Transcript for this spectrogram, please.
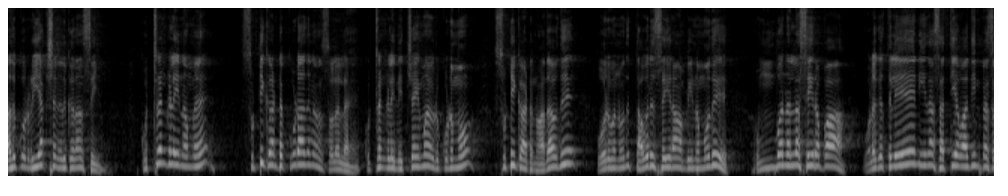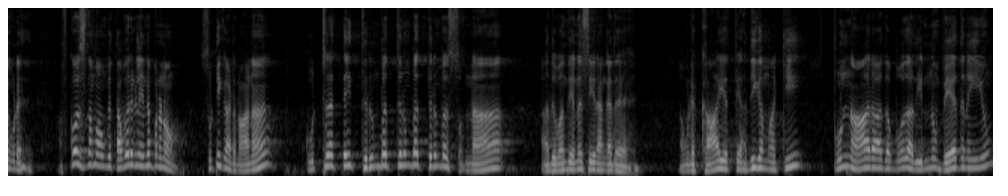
அதுக்கு ஒரு ரியாக்ஷன் இருக்க தான் செய்யும். குற்றங்களை நம்ம சுட்டி காட்டக்கூடாதுன்னு நான் சொல்லலை. குற்றங்களை நிச்சயமாக ஒரு குடும்பம் சுட்டி காட்டணும் அதாவது ஒருவன் வந்து தவறு செய்கிறான் அப்படின்னும் போது ரொம்ப நல்லா செய்கிறப்பா உலகத்திலே நீ தான் சத்தியவாதின்னு பேசக்கூடாது. அஃப்கோர்ஸ் நம்ம அவங்க தவறுகளை என்ன பண்ணணும்? சுட்டி காட்டணும் ஆனால் குற்றத்தை திரும்ப திரும்ப திரும்ப சொன்னால் அது வந்து என்ன செய்கிறாங்க அதை? அவங்களுடைய காயத்தை அதிகமாக்கி புண் ஆறாத போது அது இன்னும் வேதனையும்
